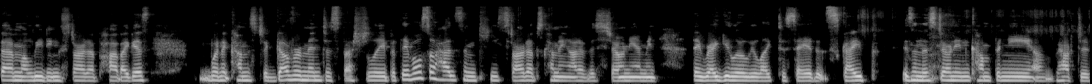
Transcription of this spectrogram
them a leading startup hub. I guess when it comes to government especially, but they've also had some key startups coming out of Estonia. I mean, they regularly like to say that Skype is an Estonian company. Um, we have to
